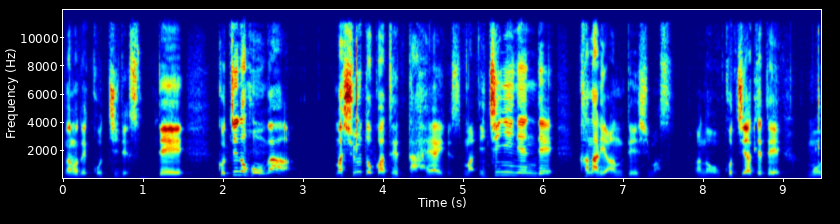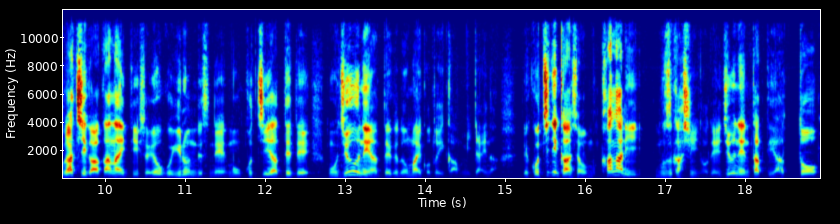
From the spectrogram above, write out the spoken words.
なのでこっちです。でこっちの方がまあ、習得は絶対早いです。まあ、12年でかなり安定します。あのこっちやっててもう拉致が開かないっていう人よくいるんですねもうこっちやっててもう10年やってるけどうまいこといかんみたいなでこっちに関してはかなり難しいので10年経ってやっと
